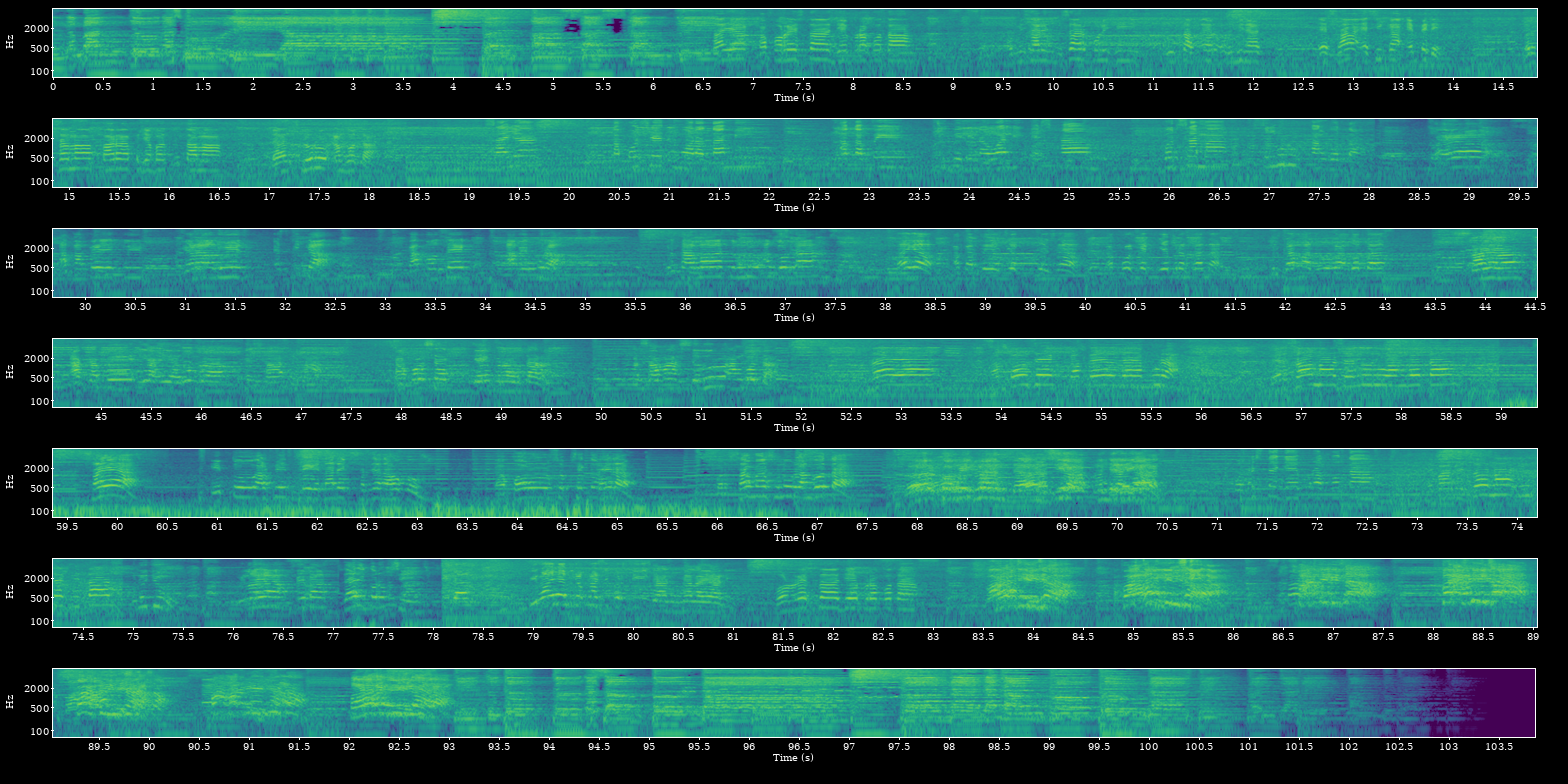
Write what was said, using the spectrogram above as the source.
mengemban tugas mulia berasaskan Saya Kapolresta Jayapura Kota, Komisaris Besar Polisi Gustaf R. Urbinas, SH SIK MPD, bersama para pejabat utama dan seluruh anggota. Saya Kapolsek Muara Tami, AKP Jubelina Wali SH bersama seluruh anggota. Saya AKP Cliff Gerald Luis SIK, Kapolsek Abepura. Bersama seluruh anggota, saya AKP Yosef Desa, Kapolsek Jayapura Selatan. Bersama seluruh anggota, Saya AKP Yahya Rubra SHMH, Kapolsek Jayapura Utara, bersama seluruh anggota. Saya Kapolsek KPL Jayapura, bersama seluruh anggota. Saya itu Alvin B. Nadek Sarjana Hukum, Kapol Subsektor Heram. Bersama seluruh anggota, Berkomitmen dan siap menjadikan Polresta Jayapura Kota Sebagai zona integritas menuju wilayah bebas dari korupsi dan wilayah birokrasi bersih dan melayani. Polresta Jayapura Kota Pasti bisa! Pasti bisa! Pasti bisa! Pasti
